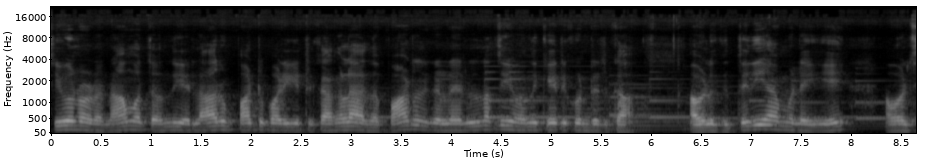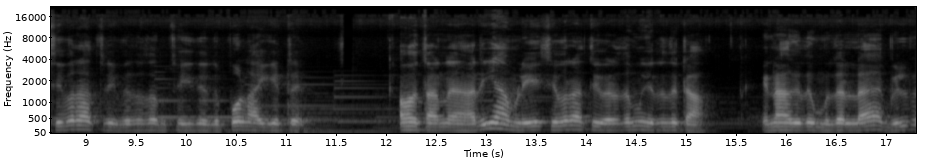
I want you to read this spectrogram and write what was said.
சிவனோட நாமத்தை வந்து எல்லாரும் பாட்டு பாடிக்கிட்டு இருக்காங்களா? அந்த பாடல்கள் எல்லாத்தையும் வந்து கேட்டுக்கொண்டு இருக்கா அவளுக்கு தெரியாமலேயே அவள் சிவராத்திரி விரதம் செய்தது போல் ஆகிற்று. அவள் தன்னை அறியாமலேயே சிவராத்திரி விரதமும் இருந்துட்டா. என்ன ஆகுது முதல்ல வில்வ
